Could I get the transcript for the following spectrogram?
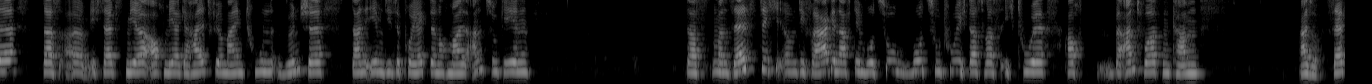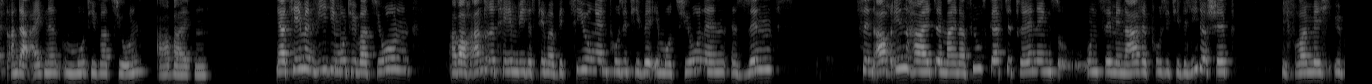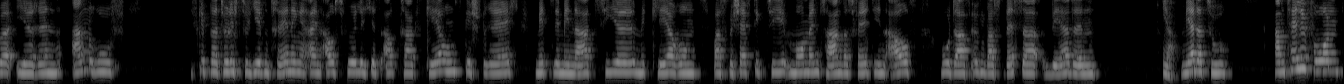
dass äh, ich selbst mir auch mehr Gehalt für mein Tun wünsche, dann eben diese Projekte nochmal anzugehen, dass man selbst sich ähm, die Frage nach dem Wozu, wozu tue ich das, was ich tue, auch beantworten kann. Also selbst an der eigenen Motivation arbeiten. Ja, Themen wie die Motivation, aber auch andere Themen wie das Thema Beziehungen, positive Emotionen, Sinn, sind auch Inhalte meiner Führungskräftetrainings und Seminare Positive Leadership. Ich freue mich über Ihren Anruf. Es gibt natürlich zu jedem Training ein ausführliches Auftragsklärungsgespräch mit Seminarziel, mit Klärung, was beschäftigt Sie momentan, was fällt Ihnen auf, wo darf irgendwas besser werden. Ja, mehr dazu am Telefon,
